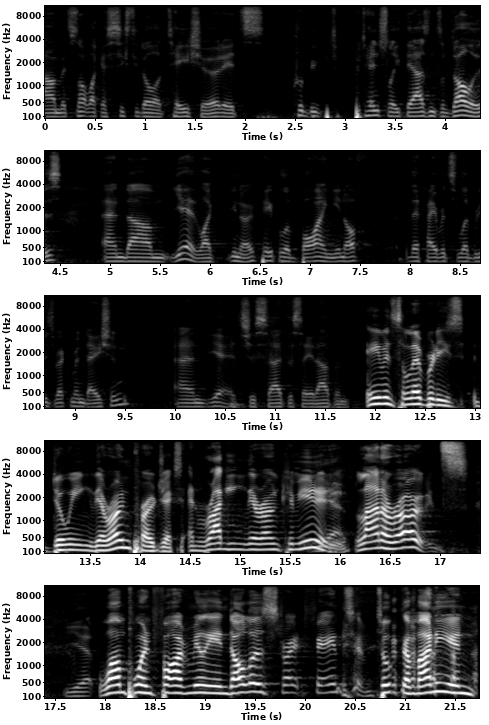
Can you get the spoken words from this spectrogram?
Um, it's not like a sixty dollar T-shirt. It's could be pot- potentially thousands of dollars, and um, yeah, like you know, people are buying in off their favorite celebrity's recommendation, and yeah, it's just sad to see it happen. even celebrities doing their own projects and rugging their own community. Yeah. Lana Rhoades, Yep. $1.5 million straight phantom, took the money and,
